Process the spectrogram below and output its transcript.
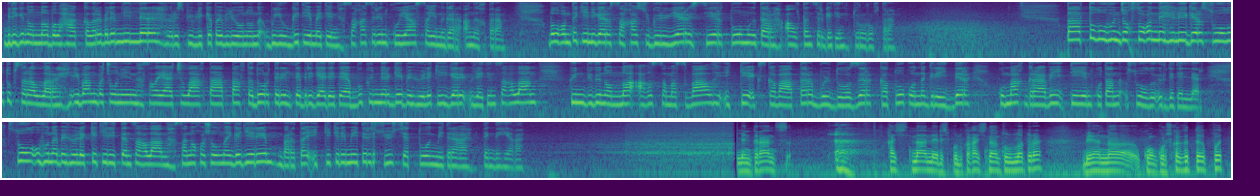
Білігін онна бұл хаққалары білімнелер Республика павильонын бұйылғы теметін сақа сірін қоя сайыныгар анықтыра. Болғымты кенігер сақа сүгірүйер сер томытар алтан сергетін тұрырықтыра. Тааттыл ұғын жоқсоғын нәхілегер суолу тұпсыраллар. Иван Бачонин салаячылақ таатта автодор терилте бригадеті бұ күннерге бөхөлі кегер үлетін сағалан, күн бүгін онна ағыз самасвал, икки экскаватор, бульдозер, каток, онна грейдер, кумақ грави тейен кутан суолу үрдетеллер. Сол ұғына бөхөлекке кереттен сағалан, саңа қошолнайға дері, барыта 2 километр 170 метрға тәңдехеға. Минтранс качествынан республика качествынан тулула тура беханна конкурска кыттыппыт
